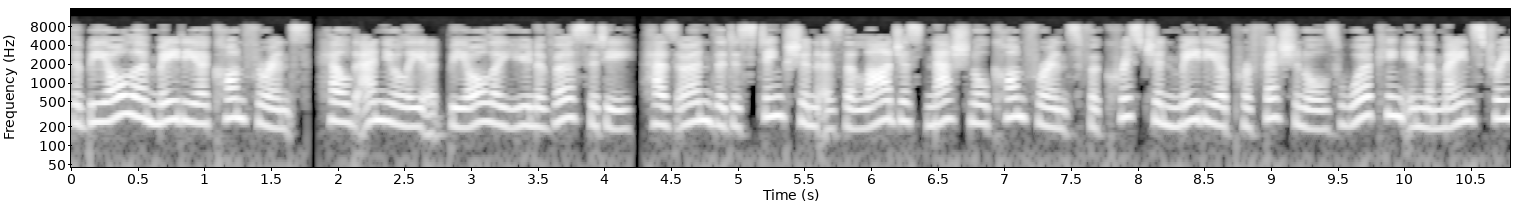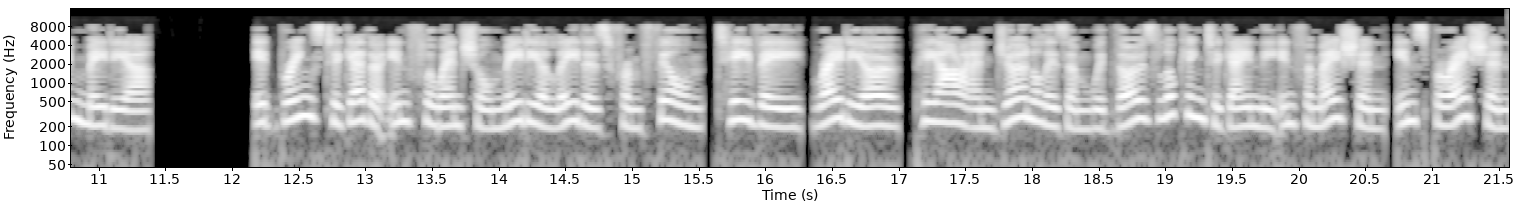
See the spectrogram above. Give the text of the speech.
The Biola Media Conference, held annually at Biola University, has earned the distinction as the largest national conference for Christian media professionals working in the mainstream media. It brings together influential media leaders from film, TV, radio, PR and journalism with those looking to gain the information, inspiration,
